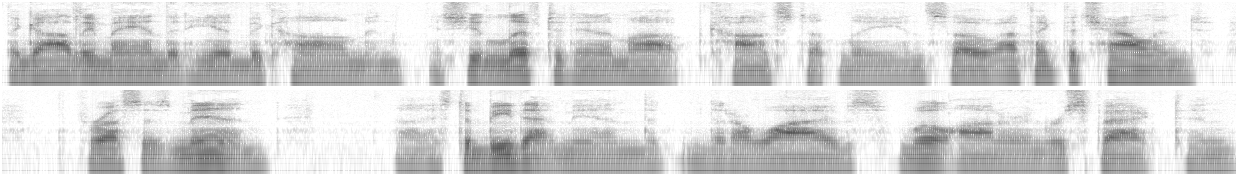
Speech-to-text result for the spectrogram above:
the godly man that he had become, and, and she lifted him up constantly. And so I think the challenge for us as men uh, is to be that men that, that our wives will honor and respect and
